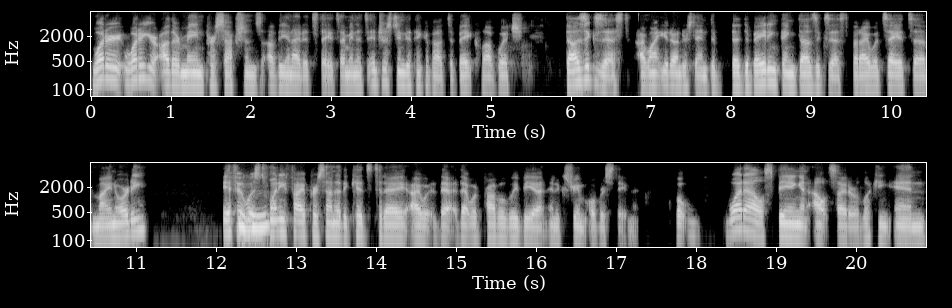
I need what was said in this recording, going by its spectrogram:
what are what are your other main perceptions of the United States? I mean, it's interesting to think about debate club, which does exist. I want you to understand de- the debating thing does exist, but I would say it's a minority. If it mm-hmm. was 25% of the kids today, I would that that would probably be a, an extreme overstatement. But what else, being an outsider looking in,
